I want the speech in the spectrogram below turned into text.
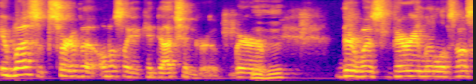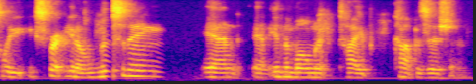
it was sort of a, almost like a conduction group where mm-hmm. there was very little. It's mostly express, you know, listening and and in the moment type composition,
